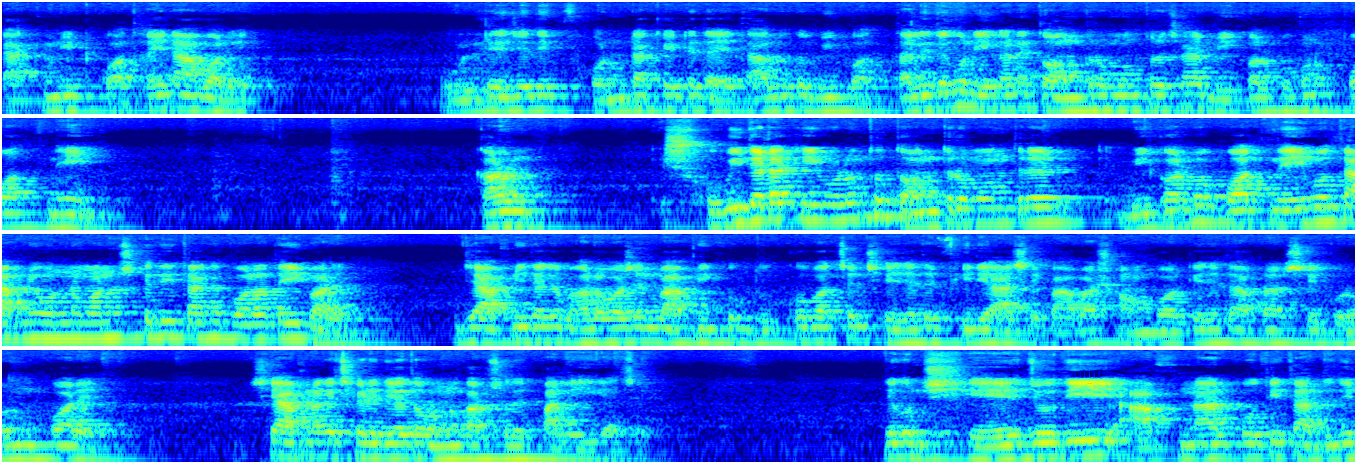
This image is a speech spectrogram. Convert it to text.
এক মিনিট কথাই না বলে, উল্টে যদি ফোনটা কেটে দেয়, তাহলে তো বিপদ। তাহলে দেখুন, এখানে তন্ত্রমন্ত্র ছাড়া বিকল্প কোনো পথ নেই। কারণ সুবিধাটা কী বলুন তো? তন্ত্রমন্ত্রের বিকল্প পথ নেই বলতে আপনি অন্য মানুষকে দিয়ে তাকে বলাতেই পারেন। যে আপনি তাকে ভালোবাসেন বা আপনি খুব দুঃখ পাচ্ছেন, সে যাতে ফিরে আসে। বা আবার সম্পর্কে যাতে আপনার সে গ্রহণ করে, সে আপনাকে ছেড়ে দিয়ে তো অন্য কারোর সাথে পালিয়ে গেছে। দেখুন, সে যদি আপনার প্রতি তার যদি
